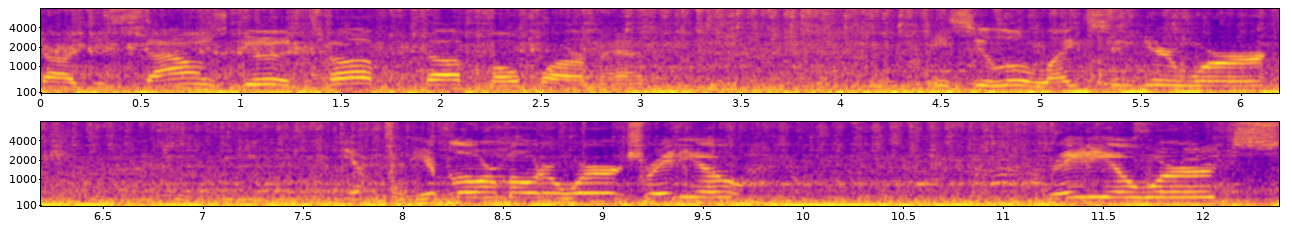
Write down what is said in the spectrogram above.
Car just sounds good. Tough, tough Mopar, man. You see a little lights in here work. Yep, your blower motor works. Radio, radio works.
